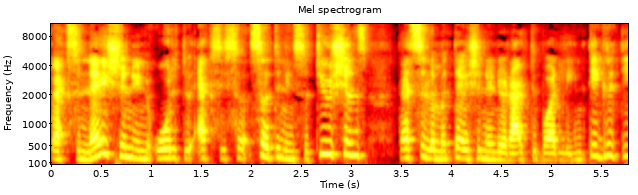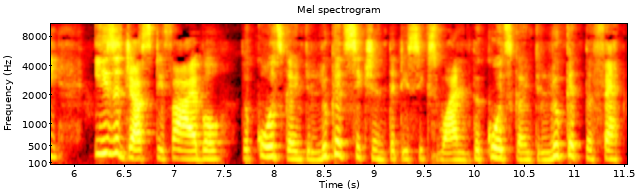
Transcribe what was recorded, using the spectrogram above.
vaccination in order to access certain institutions. That's a limitation in the right to bodily integrity. Is it justifiable? The court's going to look at section 36.1. The court's going to look at the fact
